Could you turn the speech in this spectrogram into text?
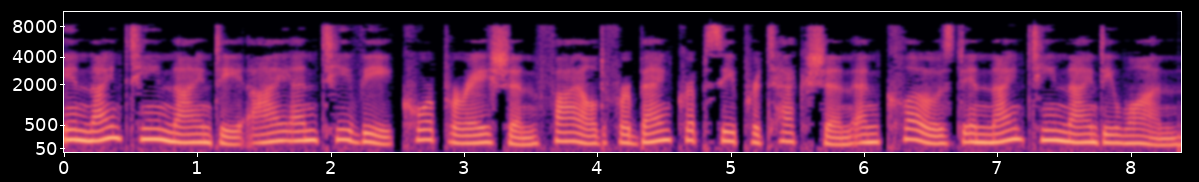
In 1990 INTV Corporation filed for bankruptcy protection and closed in 1991.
